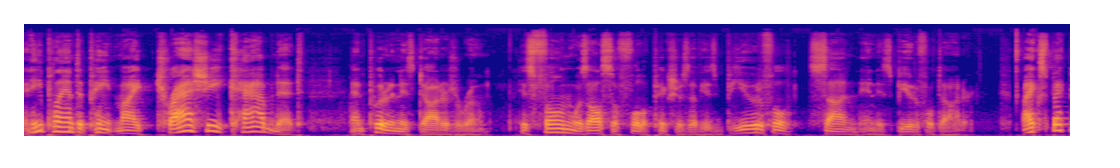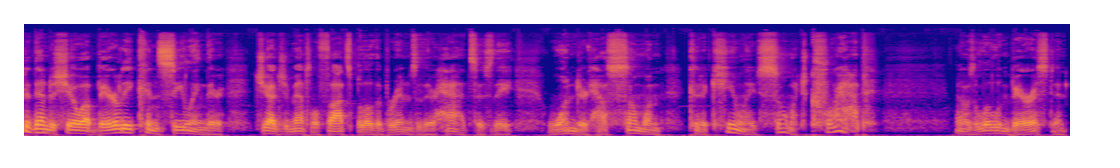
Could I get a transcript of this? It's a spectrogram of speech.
And he planned to paint my trashy cabinet and put it in his daughter's room. His phone was also full of pictures of his beautiful son and his beautiful daughter. I expected them to show up barely concealing their judgmental thoughts below the brims of their hats as they wondered how someone could accumulate so much crap. I was a little embarrassed, and,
